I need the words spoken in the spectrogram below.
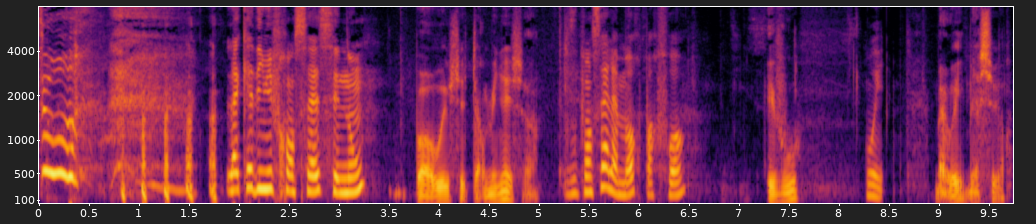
tout L'Académie française, c'est non? Bah oui, c'est terminé ça. Vous pensez à la mort parfois? Et vous? Oui. Bah oui, bien sûr.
